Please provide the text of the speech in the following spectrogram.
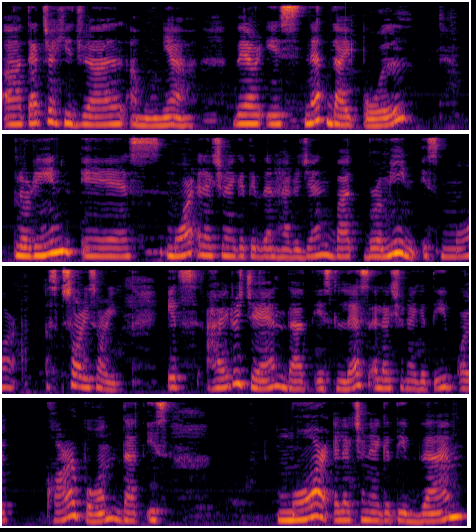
uh, tetrahedral ammonia. There is net dipole Chlorine is more electronegative than hydrogen, but bromine is more, sorry, sorry, it's hydrogen that is less electronegative or carbon that is more electronegative than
